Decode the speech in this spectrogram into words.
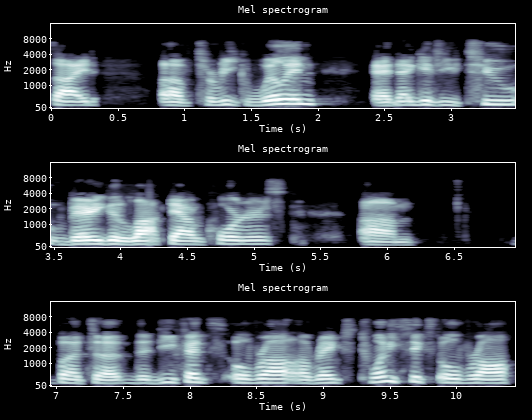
side of Tariq Woolen, and that gives you two very good lockdown corners. Um, but uh, the defense overall uh, ranked 26th overall,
